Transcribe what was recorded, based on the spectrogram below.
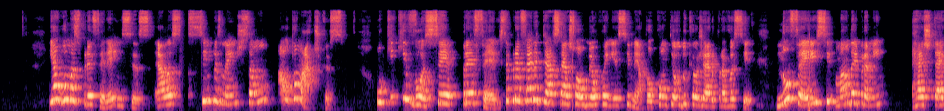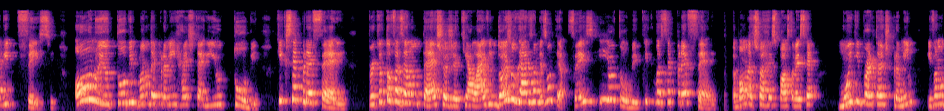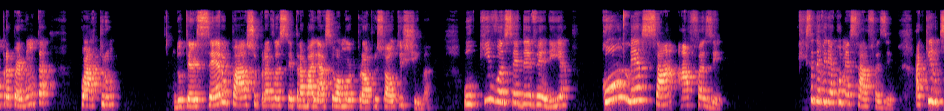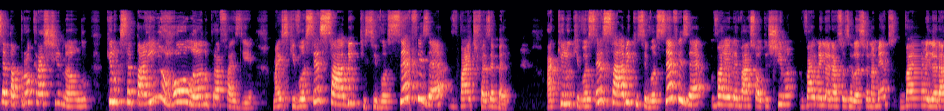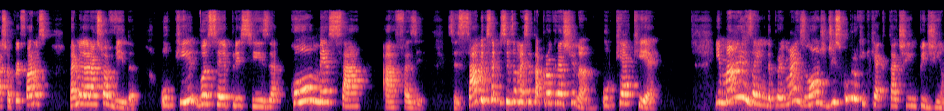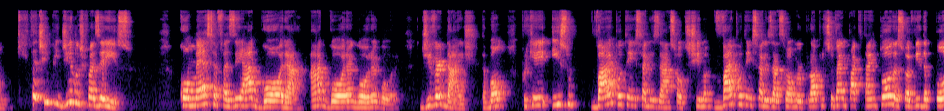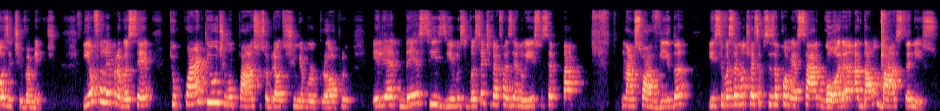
E algumas preferências, elas simplesmente são automáticas. O que, que você prefere? Você prefere ter acesso ao meu conhecimento, ao conteúdo que eu gero para você? No Face, manda aí para mim hashtag Face. Ou no YouTube, manda aí para mim hashtag YouTube. O que, que você prefere? Porque eu tô fazendo um teste hoje aqui, a live, em dois lugares ao mesmo tempo, Face e YouTube. O que, que você prefere? Tá bom? Mas sua resposta vai ser muito importante para mim. E vamos para a pergunta 4 do terceiro passo para você trabalhar seu amor próprio, sua autoestima. O que você deveria começar a fazer. O que você deveria começar a fazer? Aquilo que você está procrastinando, aquilo que você está enrolando para fazer, mas que você sabe que se você fizer, vai te fazer bem. Aquilo que você sabe que se você fizer, vai elevar a sua autoestima, vai melhorar seus relacionamentos, vai melhorar sua performance, vai melhorar sua vida. O que você precisa começar a fazer? Você sabe que você precisa, mas você está procrastinando. O que é que é? E mais ainda, para ir mais longe, descubra o que é que está te impedindo. O que está te impedindo de fazer isso? Comece a fazer agora. Agora, agora, agora. De verdade, tá bom? Porque isso vai potencializar a sua autoestima, vai potencializar seu amor próprio, isso vai impactar em toda a sua vida positivamente. E eu falei para você que o quarto e último passo sobre autoestima e amor próprio, ele é decisivo. Se você estiver fazendo isso, você está na sua vida. E se você não tiver, você precisa começar agora a dar um basta nisso.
